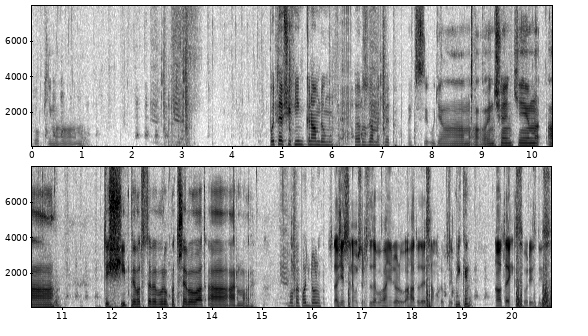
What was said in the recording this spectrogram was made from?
bloky mám. Pojďte všichni k nám domů. Já rozdám equip. Teď si udělám enchantím a ty šípy od tebe budu potřebovat a armor. Wolfe, pojď dolů. Snažím se, nemusím dostat zabohání dolů. Aha, to jde samo, dobře. Díky. No thanks, what is this?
